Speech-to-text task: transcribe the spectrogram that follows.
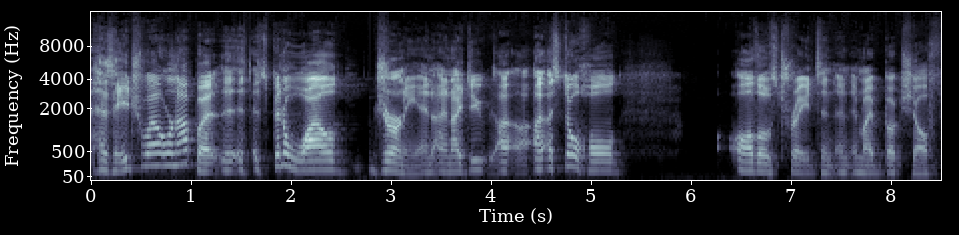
has aged well or not, but it, has been a wild journey, and and I do I, I still hold all those trades in, in, in, my bookshelf.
